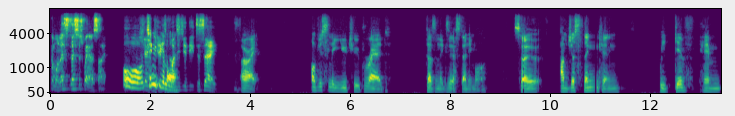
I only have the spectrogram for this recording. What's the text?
come on, let's let's just wait outside. Oh, Jenkins, tubular. what did you need to say? All right. Obviously, YouTube Red doesn't exist anymore. So I'm just thinking we give him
